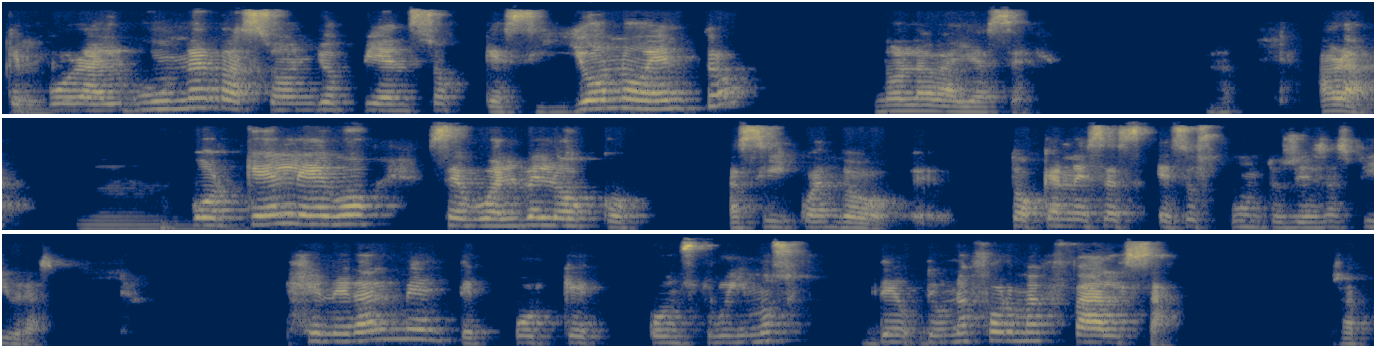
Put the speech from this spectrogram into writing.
que por alguna razón yo pienso que si yo no entro, no la vaya a hacer. Ahora, mm. ¿por qué el ego se vuelve loco así cuando eh, tocan esas, esos puntos y esas fibras? Generalmente porque construimos de, una forma falsa, o sea,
